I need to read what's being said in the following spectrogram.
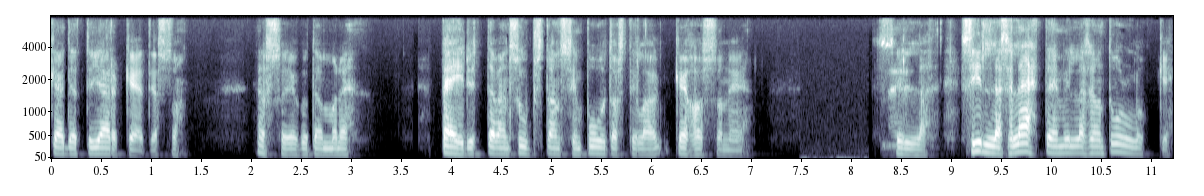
käytetty järkeä, että jos on, jos on joku tämmöinen päihdyttävän substanssin puutostila kehossa, niin sillä, sillä se lähtee, millä se on tullutkin.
